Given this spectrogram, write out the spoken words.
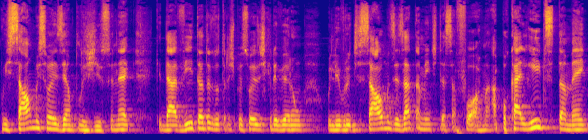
Os salmos são exemplos disso, né? Que Davi e tantas outras pessoas escreveram o livro de Salmos exatamente dessa forma. Apocalipse também.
